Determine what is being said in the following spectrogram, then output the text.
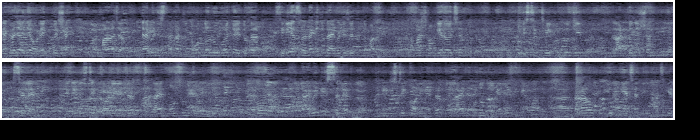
দেখা যায় যে অনেক পেশেন্ট মারা যান ডায়াবেটিস থাকার জন্য। অন্য রোগ হয়তো এতটা সিরিয়াস হয় না কিন্তু ডায়াবেটিসের জন্য মারা আমার সঙ্গে রয়েছেন district three two G blood donation সেলের যিনি district coordinator lion Mousumi Chowdhury, এবং ডায়াবেটিস সেলের যিনি ডিস্ট্রিক্ট কোঅর্ডিনেটর লাইন অনুপ। তারাও উদ্যোগ নিয়েছেন। আজকের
